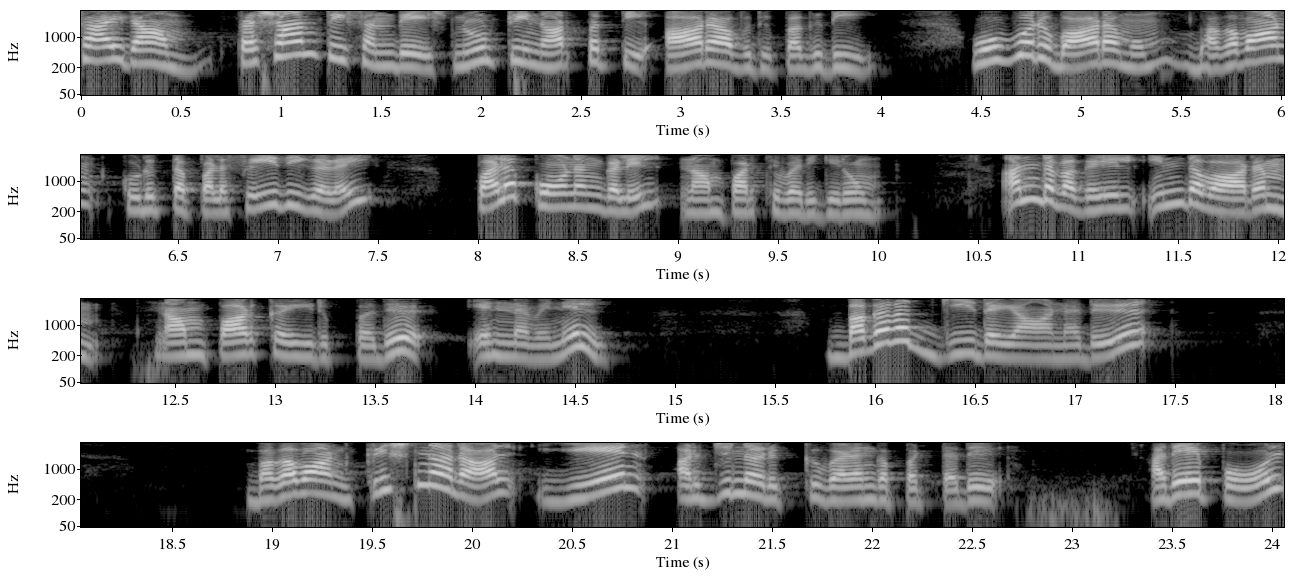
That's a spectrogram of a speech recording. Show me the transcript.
சாய்ராம் பிரசாந்தி சந்தேஷ் நூற்றி நாற்பத்தி ஆறாவது பகுதி. ஒவ்வொரு வாரமும் பகவான் கொடுத்த பல செய்திகளை பல கோணங்களில் நாம் பார்த்து வருகிறோம். அந்த வகையில் இந்த வாரம் நாம் பார்க்க இருப்பது என்னவெனில் பகவத்கீதையானது பகவான் கிருஷ்ணரால் ஏன் அர்ஜுனருக்கு வழங்கப்பட்டது? அதேபோல்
